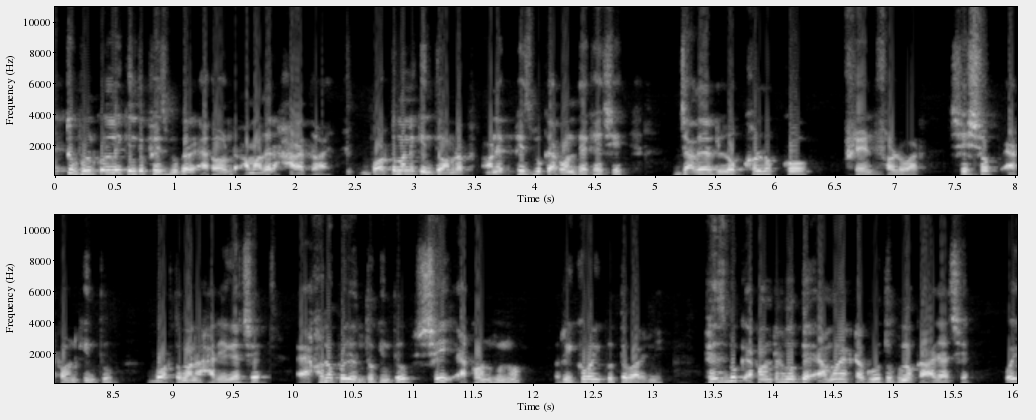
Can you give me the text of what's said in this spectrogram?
একটু ভুল করলে কিন্তু ফেসবুকের অ্যাকাউন্ট আমাদের হারাতে হয়। বর্তমানে কিন্তু আমরা অনেক ফেসবুক অ্যাকাউন্ট দেখেছি, যাদের লক্ষ লক্ষ ফ্রেন্ড ফলোয়ার সেসব অ্যাকাউন্ট কিন্তু বর্তমানে হারিয়ে গেছে। এখনও পর্যন্ত কিন্তু সেই অ্যাকাউন্টগুলো রিকভারি করতে পারেনি। ফেসবুক অ্যাকাউন্টের মধ্যে এমন একটা গুরুত্বপূর্ণ কাজ আছে, ওই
